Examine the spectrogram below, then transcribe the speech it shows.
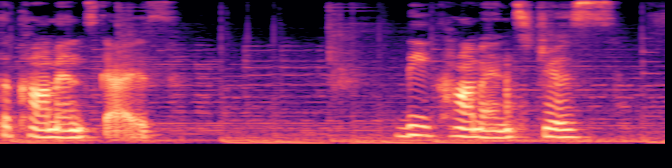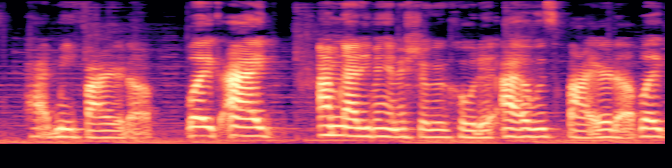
the comments, guys, the comments just had me fired up. Like I, I'm not even gonna sugarcoat it. I was fired up. Like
